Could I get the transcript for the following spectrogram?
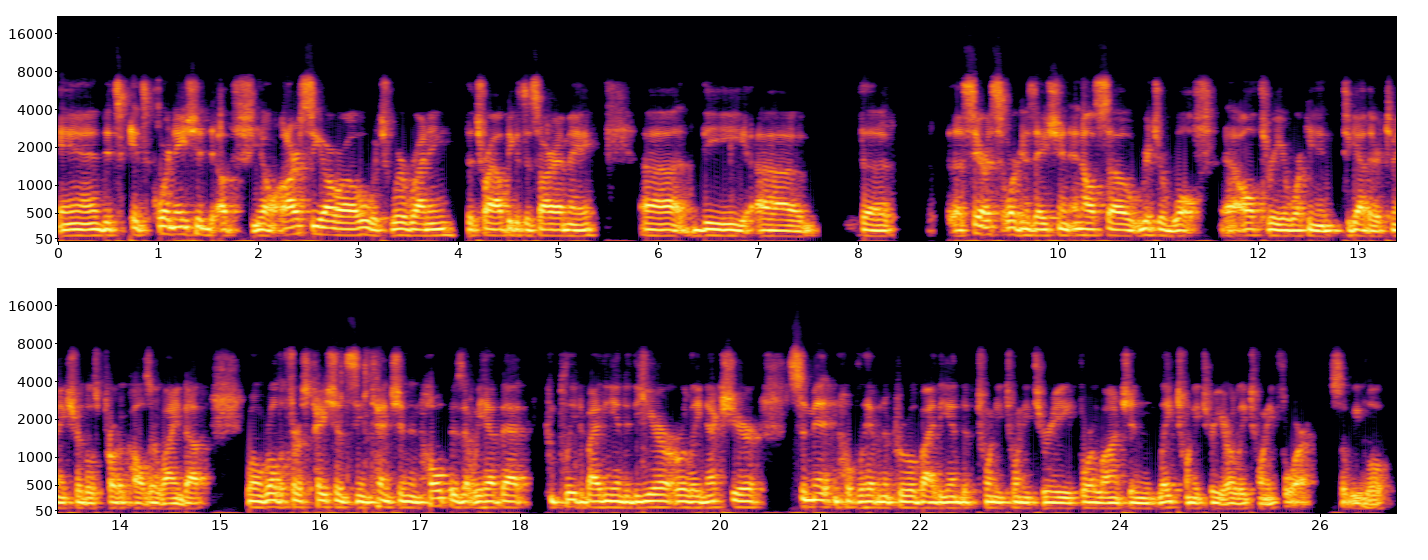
and it's it's coordination of you know our CRO, which we're running the trial because it's RMA, uh, the uh, the the Asieris organization and also Richard Wolf. Uh, all three are working together to make sure those protocols are lined up. When we'll enroll the first patients. The intention and hope is that we have that completed by the end of the year, early next year, submit and hopefully have an approval by the end of 2023 for launch in late 23, early 24. So we will,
